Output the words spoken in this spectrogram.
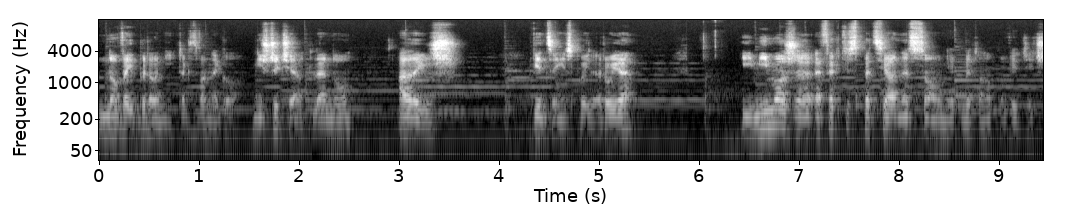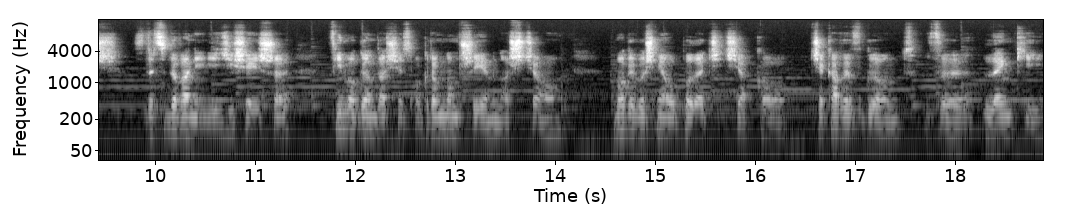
nowej broni, tak zwanego niszczyciela tlenu, ale już więcej nie spoileruję. I mimo, że efekty specjalne są, jakby to powiedzieć, zdecydowanie nie dzisiejsze, film ogląda się z ogromną przyjemnością. Mogę go śmiało polecić jako ciekawy wgląd w lęki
